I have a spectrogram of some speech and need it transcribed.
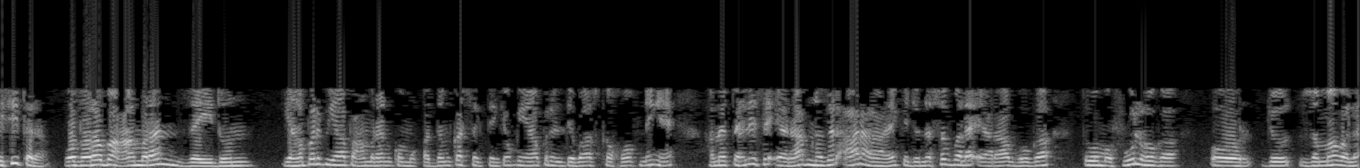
اسی طرح وہ ضرب عمران زید یہاں پر بھی آپ عمران کو مقدم کر سکتے ہیں، کیونکہ یہاں پر التباس کا خوف نہیں ہے۔ ہمیں پہلے سے اعراب نظر آ رہا ہے کہ جو نصب والا اعراب ہوگا تو وہ مفول ہوگا، اور جو ضمہ والا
